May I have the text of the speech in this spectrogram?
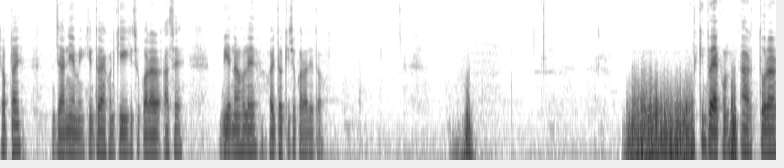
সবটাই জানি আমি, কিন্তু এখন কি কিছু করার আছে? বিয়ে না হলে হয়তো কিছু করা যেত। কিন্তু এখন আর তোর আর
